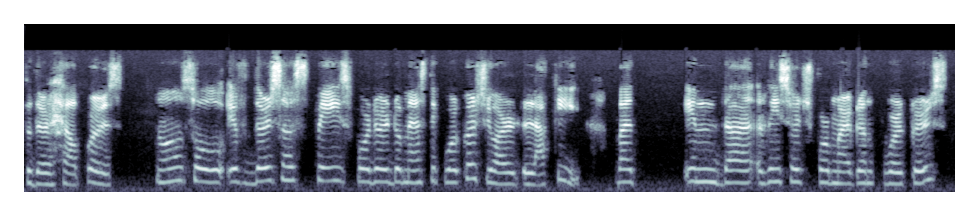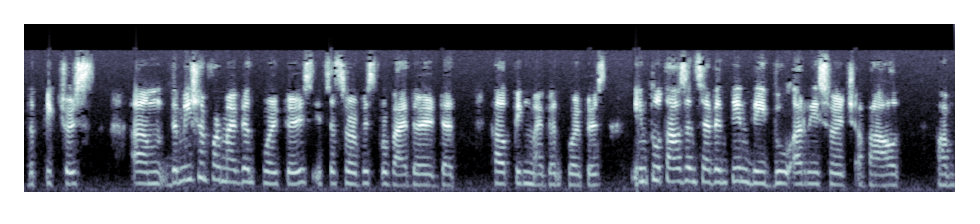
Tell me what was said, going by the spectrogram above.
to their helpers. No? So if there's a space for their domestic workers you are lucky. But in the research for migrant workers the pictures um, the mission for migrant workers it's a service provider that helping migrant workers. In 2017 they do a research about um,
